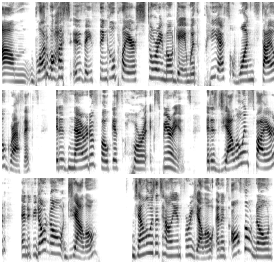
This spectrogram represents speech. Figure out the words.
um, Bloodwash is a single player story mode game with PS1 style graphics. It is narrative focused horror experience. It is Giallo inspired. And if you don't know Giallo, Giallo is Italian for yellow, and it's also known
